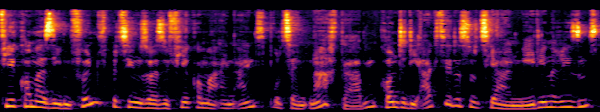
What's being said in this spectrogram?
4,75 bzw. 4,11 Prozent nachgaben, konnte die Aktie des sozialen Medienriesens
